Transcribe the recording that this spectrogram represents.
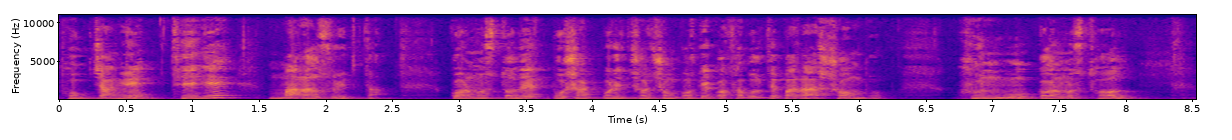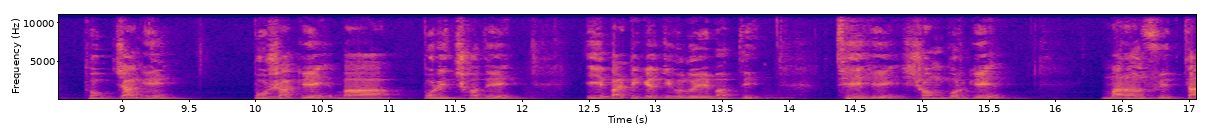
ফোকচাঙে, থেহে, মারাল সুইত্তা। কর্মস্থলের পোশাক পরিচ্ছদ সম্পর্কে কথা বলতে পারা সম্ভব। খুনমু, কর্মস্থল, ফোকচাঙে, পোশাকে বা পরিচ্ছদে এই পার্টিকেলটি হলো এ বাতে। থেহে সম্পর্কে মারাল সুইত্তা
